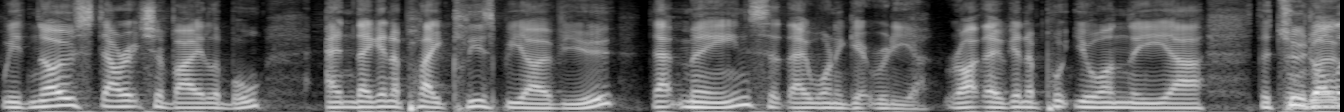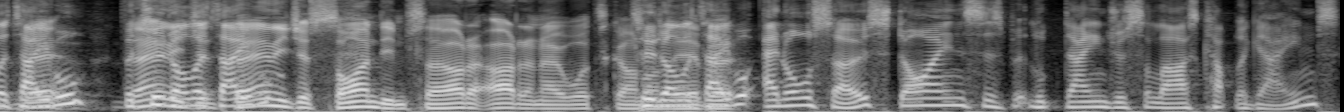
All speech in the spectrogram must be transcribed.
with no Sturridge available, and they're going to play Clisby over you, that means that they want to get rid of you. Right, they're going to put you on the uh, the two dollar Well, table. The two dollar dollar just- They table only just signed him, so I don't, I don't know what's going two on dollar there. but- table. And also, Stynes has looked dangerous the last couple of games.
